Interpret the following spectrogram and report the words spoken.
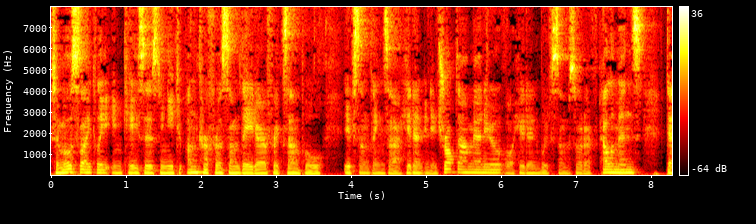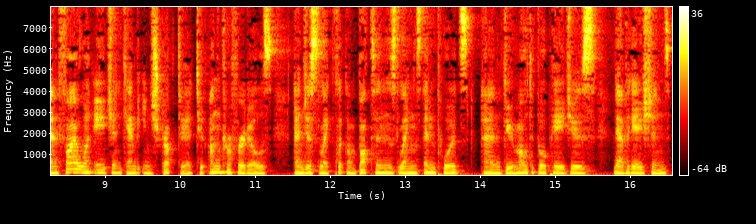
So most likely in cases you need to uncover some data, for example, if some things are hidden in a drop-down menu or hidden with some sort of elements, then Fire1 agent can be instructed to uncover those and just like click on buttons, links, inputs, and do multiple pages, navigations,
